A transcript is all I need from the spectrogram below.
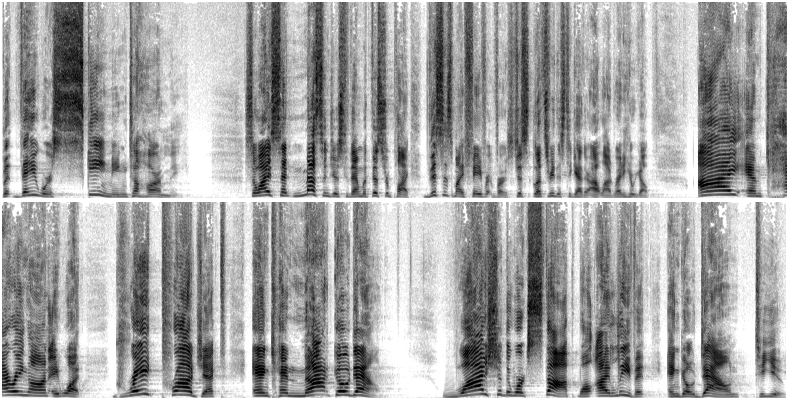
But they were scheming to harm me. So I sent messengers to them with this reply. This is my favorite verse. Just let's read this together out loud. Ready? Here we go. I am carrying on a what? Great project and cannot go down. Why should the work stop while I leave it and go down to you?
